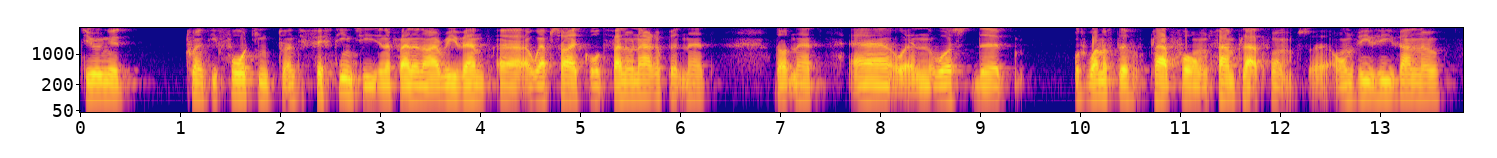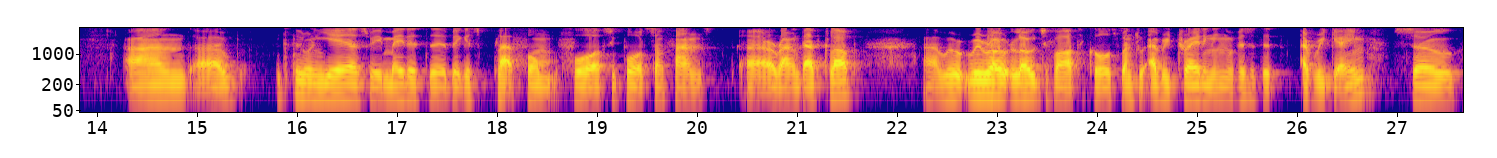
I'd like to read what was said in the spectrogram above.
during the 2014-2015 season, a friend and I revamped uh, a website called Venlonaren.net, .net, uh, and was the was one of the platforms, fan platforms uh, on VV Venlo, and uh, during years we made it the biggest platform for supporters and fans uh, around that club. Uh, we, we wrote loads of articles, went to every training and visited every game. So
